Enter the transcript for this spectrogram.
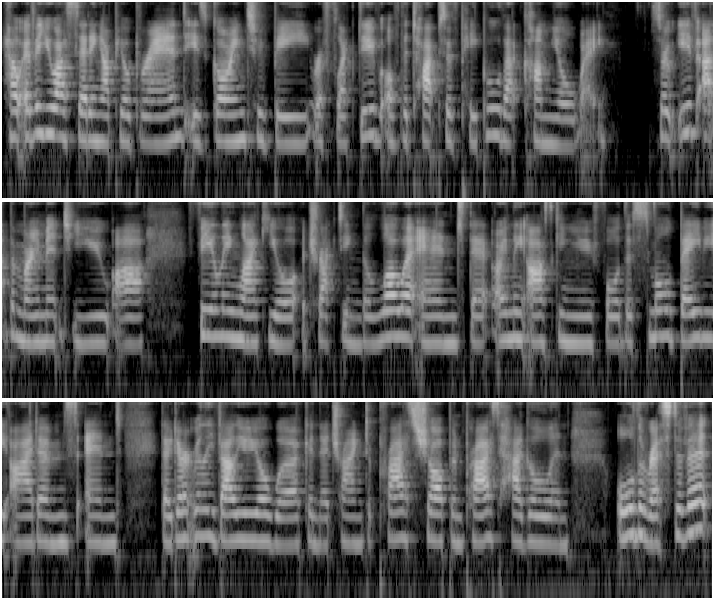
however you are setting up your brand is going to be reflective of the types of people that come your way. So if at the moment you are feeling like you're attracting the lower end, they're only asking you for the small baby items and they don't really value your work and they're trying to price shop and price haggle and all the rest of it,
